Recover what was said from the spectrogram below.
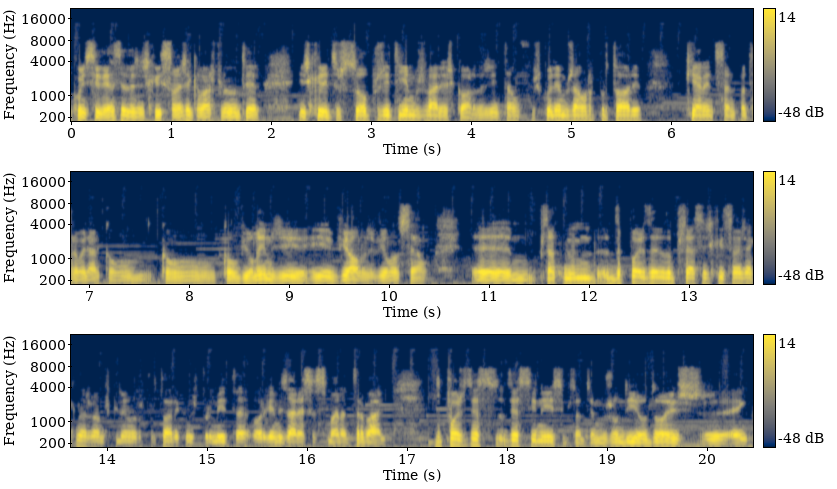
coincidência das inscrições, acabámos por não ter inscritos sopros e tínhamos várias cordas. Então escolhemos já um repertório que era interessante para trabalhar com, com, com violinos e, e violas, violoncelo. Um, portanto, depois do processo de inscrições é que nós vamos escolher um repertório que nos permita organizar essa semana de trabalho. Depois desse, desse início, portanto, temos um dia ou dois eh, em que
